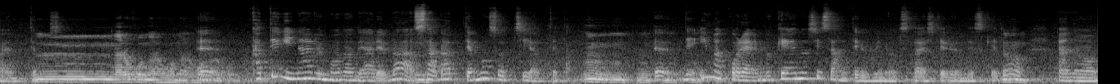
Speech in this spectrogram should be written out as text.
えてます。なるほどなるほどなるほど、えー、糧になるものであれば、下がってもそっちやってた。で今これ無形の資産っていうふうにお伝えしてるんですけど、うん、あの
